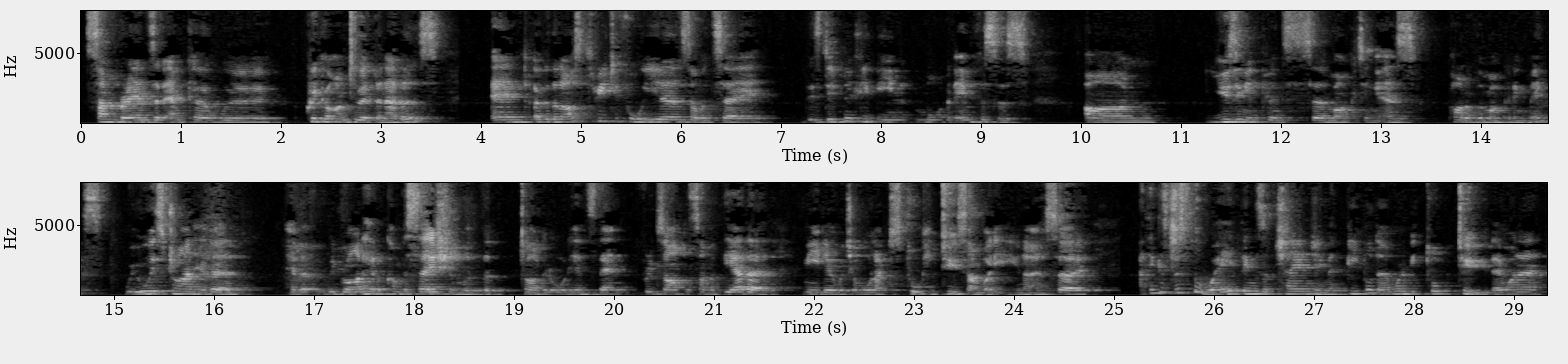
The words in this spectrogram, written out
some brands at Amka were quicker onto it than others. And over the last three to four years, I would say there's definitely been more of an emphasis on using influencer marketing as part of the marketing mix. We always try and have a have a we'd rather have a conversation with the target audience than, for example, some of the other media which are more like just talking to somebody, you know. So I think it's just the way things are changing that people don't want to be talked to. They want to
